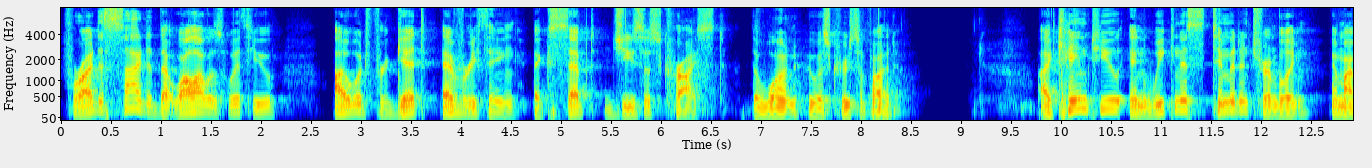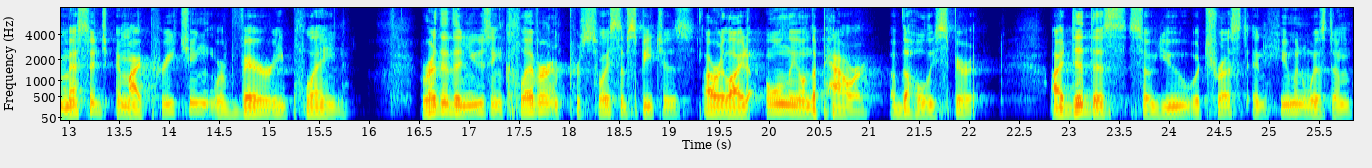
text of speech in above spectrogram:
for I decided that while I was with you, I would forget everything except Jesus Christ, the one who was crucified. I came to you in weakness, timid, and trembling and my message and my preaching were very plain. Rather than using clever and persuasive speeches, I relied only on the power of the Holy Spirit. I did this so you would trust in human wisdom,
